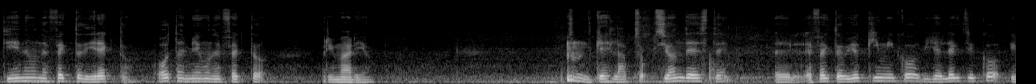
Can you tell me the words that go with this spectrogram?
tiene un efecto directo o también un efecto primario, que es la absorción de este, el efecto bioquímico, bioeléctrico y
